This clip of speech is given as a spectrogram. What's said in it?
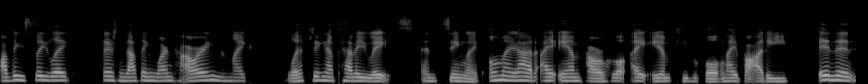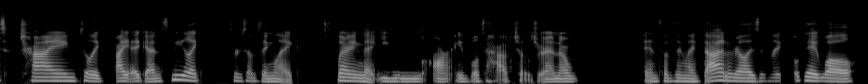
obviously, like, there's nothing more empowering than like lifting up heavy weights and seeing, like, oh my God, I am powerful. I am capable. My body isn't trying to like fight against me, like through something like learning that you aren't able to have children or and something like that and realizing like okay well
